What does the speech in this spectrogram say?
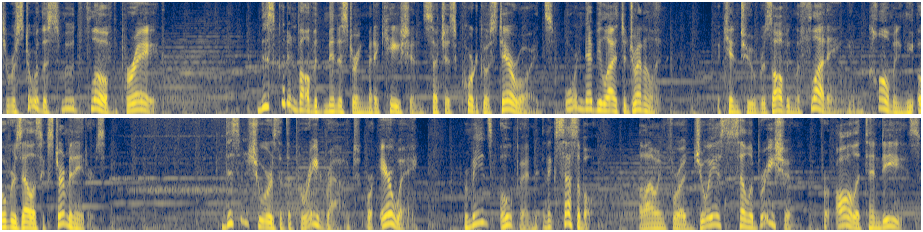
to restore the smooth flow of the parade. This could involve administering medications such as corticosteroids or nebulized adrenaline, akin to resolving the flooding and calming the overzealous exterminators. This ensures that the parade route, or airway, remains open and accessible, allowing for a joyous celebration for all attendees.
